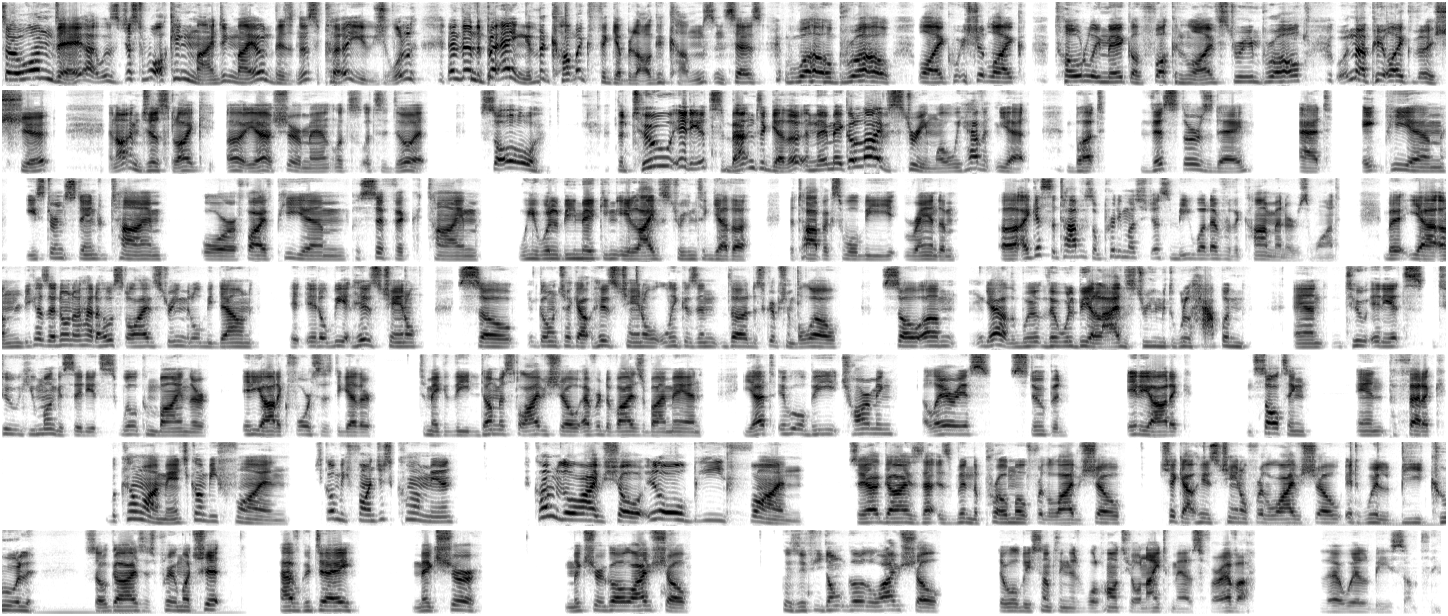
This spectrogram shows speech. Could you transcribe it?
So one day I was just walking, minding my own business, per usual, and then bang, the comic figure blogger comes and says, Whoa, bro, like, we should, like, totally make a fucking live stream, bro. Wouldn't that be, like, the shit? And I'm just like, oh, yeah, sure, man, let's, let's do it. So, the two idiots band together and they make a live stream. Well, we haven't yet, but this Thursday at 8 p.m. Eastern Standard Time or 5 p.m. Pacific Time, we will be making a live stream together. The topics will be random. Uh, I guess the topics will pretty much just be whatever the commenters want. But yeah, um, because I don't know how to host a live stream, it'll be down. It, it'll be at his channel. So go and check out his channel. Link is in the description below. So um, yeah, there will be a live stream. It will happen and two idiots, two humongous idiots, will combine their idiotic forces together to make the dumbest live show ever devised by man. Yet it will be charming, hilarious, stupid, idiotic, insulting, and pathetic. But come on, man, it's gonna be fun. It's gonna be fun. Just come, man. Come to the live show. It'll be fun. So yeah, guys, that has been the promo for the live show check out his channel for the live show. It will be cool. So guys, that's pretty much it. Have a good day. Make sure, make sure go live show. Because if you don't go to the live show, there will be something that will haunt your nightmares forever. There will be something.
